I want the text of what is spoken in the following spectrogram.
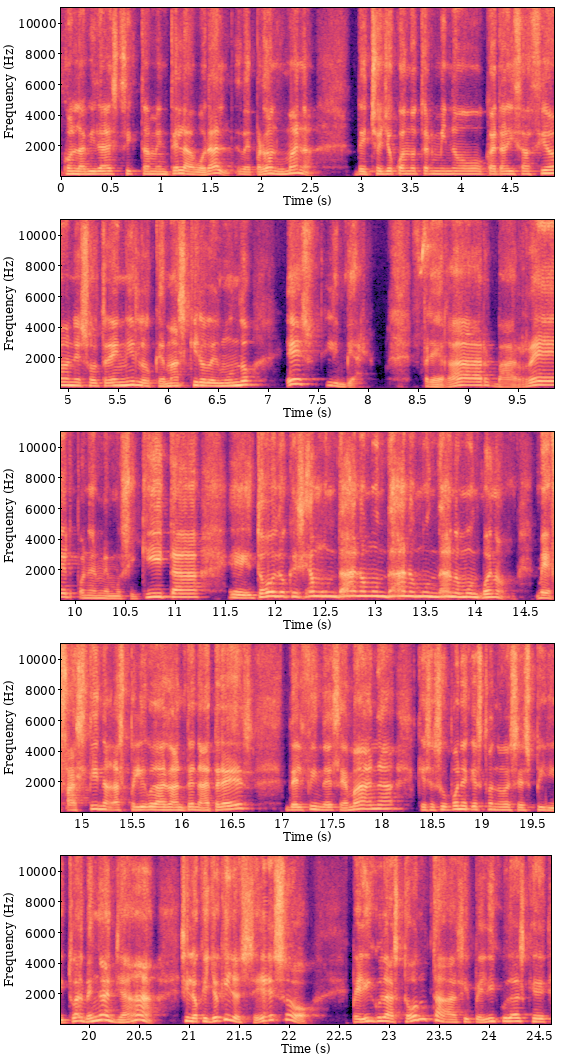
con la vida estrictamente laboral, perdón, humana. De hecho, yo cuando termino canalizaciones o training, lo que más quiero del mundo es limpiar fregar, barrer, ponerme musiquita, eh, todo lo que sea mundano, mundano, mundano, bueno, me fascinan las películas de Antena 3 del fin de semana, que se supone que esto no es espiritual, venga ya, si lo que yo quiero es eso, películas tontas y películas que,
